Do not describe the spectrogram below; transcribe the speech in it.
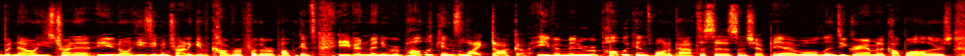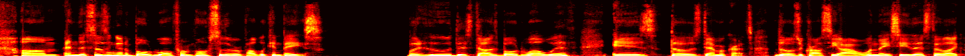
but now he's trying to, you know, he's even trying to give cover for the Republicans. Even many Republicans like DACA. Even many Republicans want a path to citizenship. Yeah, well, Lindsey Graham and a couple others. Um, and this isn't going to bode well for most of the Republican base. But who this does bode well with is those Democrats, those across the aisle. When they see this, they're like,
